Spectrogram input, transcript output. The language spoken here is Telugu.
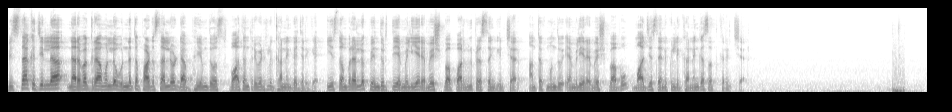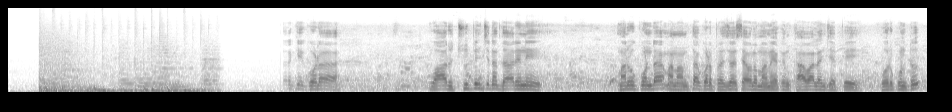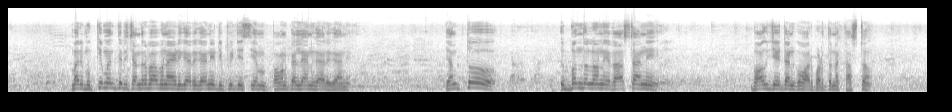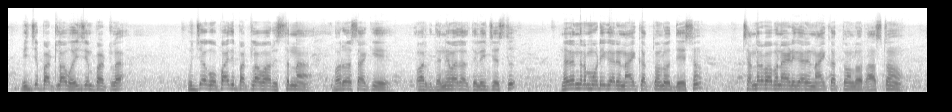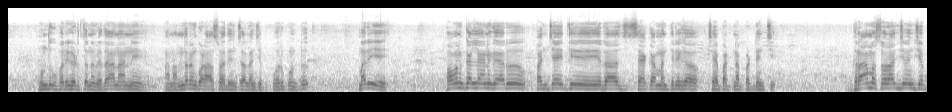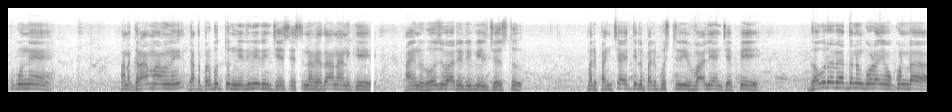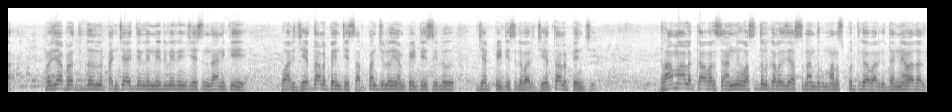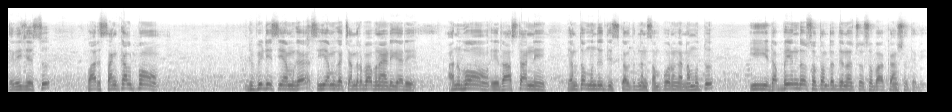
విశాఖ జిల్లా నరవ గ్రామంలో ఉన్నత పాఠశాలలో డెబ్బై ఎనిమిదవ స్వాతంత్ర వేడుకలు ఘనంగా జరిగాయి. ఈ సంబరాల్లో పెందుర్తి ఎమ్మెల్యే రమేష్ బాబు పాల్గొని ప్రసంగించారు. అంతకుముందు ఎమ్మెల్యే రమేష్ బాబు మాజీ సైనికుల్ని ఘనంగా సత్కరించారు. అందరికీ కూడా వారు చూపించిన దారిని మరవకుండా మనంతా కూడా ప్రజా సేవలో మమేకం కావాలని చెప్పి కోరుకుంటూ మరి ముఖ్యమంత్రి చంద్రబాబు నాయుడు గారు కానీ డిప్యూటీ సీఎం పవన్ కళ్యాణ్ గారు కానీ ఎంతో ఇబ్బందుల్లోని రాష్ట్రాన్ని బాగు చేయడానికి వారు పడుతున్న కష్టం. విద్య పట్ల వైద్యం పట్ల ఉద్యోగ ఉపాధి పట్ల వారు ఇస్తున్న భరోసాకి వారికి ధన్యవాదాలు తెలియజేస్తూ నరేంద్ర మోడీ గారి నాయకత్వంలో దేశం చంద్రబాబు నాయుడు గారి నాయకత్వంలో రాష్ట్రం ముందుకు పరిగెడుతున్న విధానాన్ని మనందరం కూడా ఆస్వాదించాలని చెప్పి కోరుకుంటూ మరి పవన్ కళ్యాణ్ గారు పంచాయతీరాజ్ శాఖ మంత్రిగా చేపట్టినప్పటి నుంచి గ్రామ స్వరాజ్యం అని చెప్పుకునే మన గ్రామాలని గత ప్రభుత్వం నిర్వీర్యం చేసేసిన విధానానికి ఆయన రోజువారీ రివ్యూలు చేస్తూ మరి పంచాయతీలు పరిపుష్టి ఇవ్వాలి అని చెప్పి గౌరవ వేతనం కూడా ఇవ్వకుండా ప్రజాప్రతినిధులను పంచాయతీలను నిర్వీర్యం చేసిన దానికి వారి జీతాలు పెంచి సర్పంచులు ఎంపీటీసీలు జడ్పీటీసీలు వారి జీతాలు పెంచి గ్రామాలకు కావలసిన అన్ని వసతులు కలుగజేస్తున్నందుకు మనస్ఫూర్తిగా వారికి ధన్యవాదాలు తెలియజేస్తూ వారి సంకల్పం డిప్యూటీ సీఎంగా సీఎంగా చంద్రబాబు నాయుడు గారి అనుభవం ఈ రాష్ట్రాన్ని ఎంతో ముందుకు తీసుకెళ్తుందని సంపూర్ణంగా నమ్ముతూ ఈ డెబ్బై ఎనిమిదవ స్వతంత్ర దినోత్సవ శుభాకాంక్షలు తెలియ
